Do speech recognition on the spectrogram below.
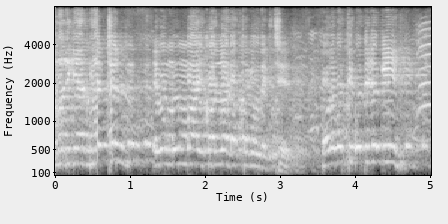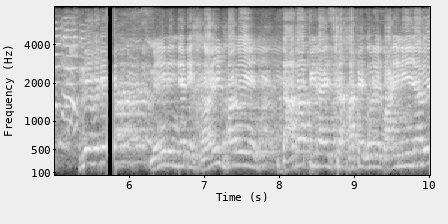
আমাদেরকে দেখছেন এবং মুম্বাই কর্ণাটক থেকেও দেখছে। পরবর্তী প্রতিযোগী মেহেরিন যদি ভাঙে, দাদা পিরাইজটা হাতে করে বাড়ি নিয়ে যাবে।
